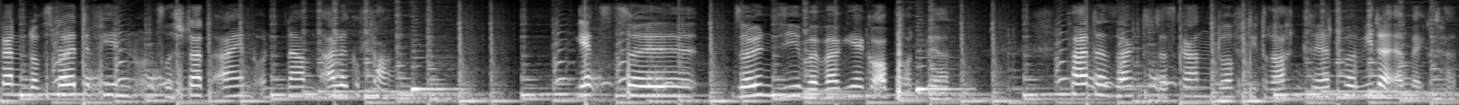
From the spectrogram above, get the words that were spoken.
Gandorfs Leute fielen in unsere Stadt ein und nahmen alle gefangen. Jetzt soll sollen sie Valvagia geopfert werden. Vater sagte, dass Ganondorf die Drachenkreatur wiedererweckt hat.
